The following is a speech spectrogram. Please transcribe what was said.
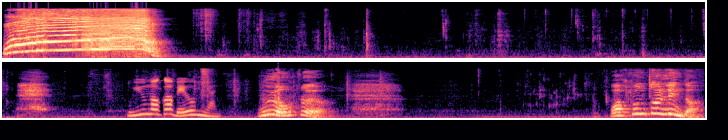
와! 우유 먹어 매우면. 우유 없어요. 와, 손 떨린다.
